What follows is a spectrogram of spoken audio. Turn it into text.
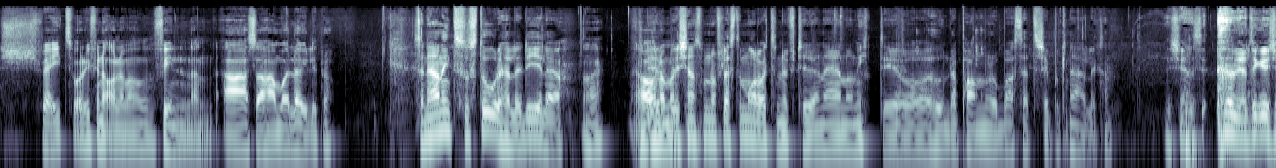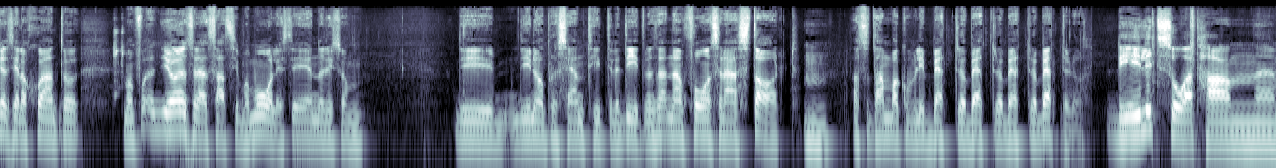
Schweiz var det i finalen och Finland. Alltså han var löjligt bra. Sen är han inte så stor heller, det gillar jag. Nej. Håller det, det känns som de flesta målvakter nu för tiden är 1,90 och 100 pannor och bara sätter sig på knä. Liksom. Det känns, jag tycker det känns jävla skönt att man får göra en sån här satsning på målis. Det är ändå liksom... Det är, det är några procent hit eller dit, men när han får en sån här start. Mm. Alltså att han bara kommer bli bättre och bättre och bättre och bättre då. Det är ju lite så att han... eh,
